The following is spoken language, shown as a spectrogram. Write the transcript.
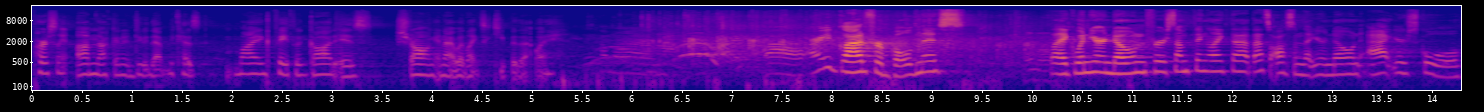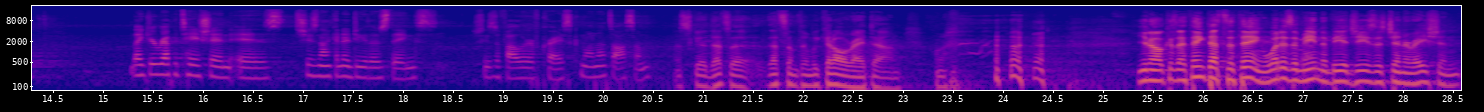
personally, I'm not going to do that because my faith with God is strong, and I would like to keep it that way. Come on. Wow. Aren't you glad for boldness? Like when you're known for something like that, that's awesome that you're known at your school. Like your reputation is, she's not going to do those things. She's a follower of Christ. Come on, that's awesome. That's good. That's a that's something we could all write down. you know, because I think that's the thing. What does it mean to be a Jesus generation?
